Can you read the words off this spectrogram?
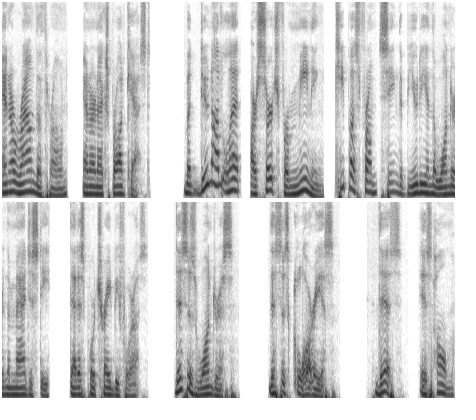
and around the throne in our next broadcast. But do not let our search for meaning keep us from seeing the beauty and the wonder and the majesty that is portrayed before us. This is wondrous. This is glorious. This is home.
